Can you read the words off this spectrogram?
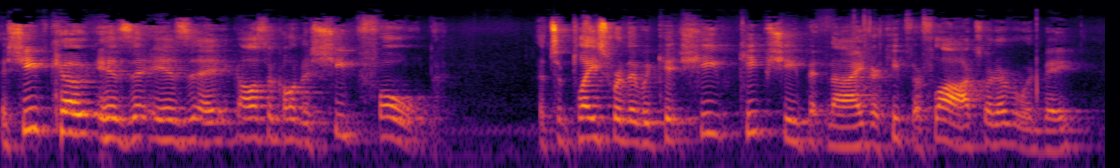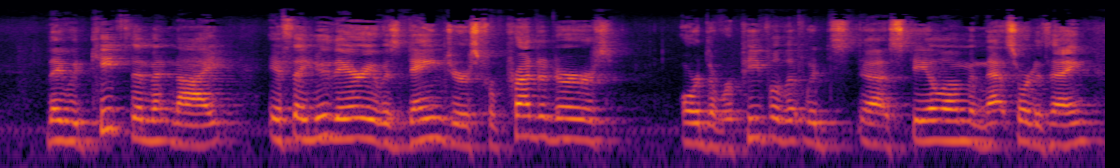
A sheepcote is, is a, also called a sheep fold. It's a place where they would keep sheep, keep sheep at night or keep their flocks, whatever it would be. They would keep them at night if they knew the area was dangerous for predators or there were people that would uh, steal them and that sort of thing.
